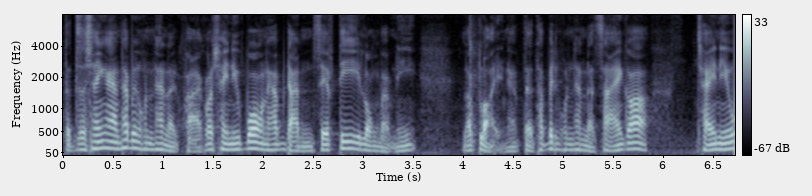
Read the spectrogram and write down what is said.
แต่จะใช้งานถ้าเป็นคนถนัดขวาก็ใช้นิ้วโป้งนะครับ ดันเซฟตี้ลงแบบนี้แล้วปล่อยนะครับ แต่ถ้าเป็นคนถนัดซ้ายก็ใช้นิ้ว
